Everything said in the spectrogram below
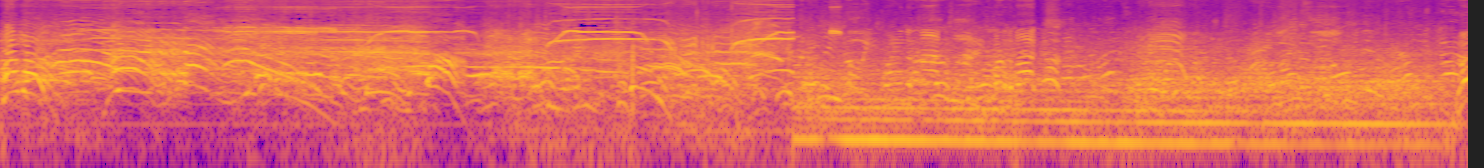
Come on! One of the box! One of the box! No,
